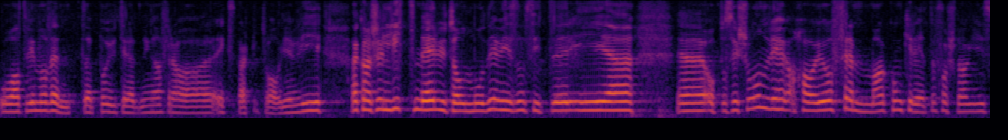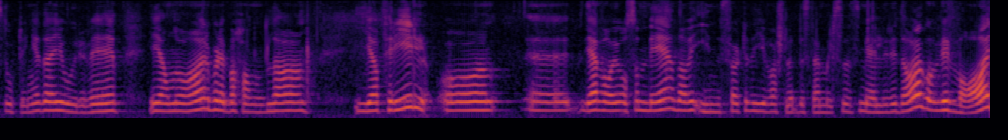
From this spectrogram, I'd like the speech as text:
Og at vi må vente på utredninga fra ekspertutvalget. Vi er kanskje litt mer utålmodige, vi som sitter i eh, opposisjon. Vi har jo fremma konkrete forslag i Stortinget. Det gjorde vi i januar. Ble behandla i april. Og eh, jeg var jo også med da vi innførte de varslerbestemmelsene som gjelder i dag. Og vi var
